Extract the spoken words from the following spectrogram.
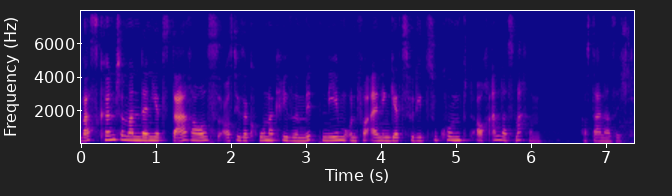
was könnte man denn jetzt daraus aus dieser Corona-Krise mitnehmen und vor allen Dingen jetzt für die Zukunft auch anders machen, aus deiner Sicht?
